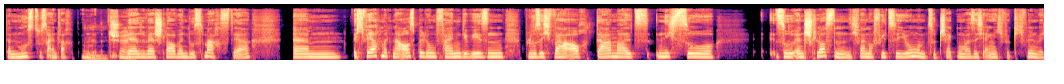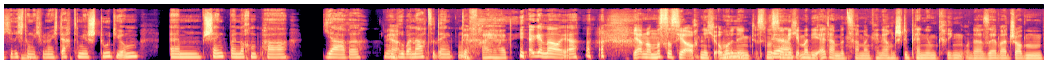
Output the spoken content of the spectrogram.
dann musst du es einfach. Mhm, Wäre wär schlau, wenn du es machst, ja. Ähm, ich wäre auch mit einer Ausbildung fein gewesen, bloß ich war auch damals nicht so so entschlossen. Ich war noch viel zu jung, um zu checken, was ich eigentlich wirklich will, in welche Richtung mhm. ich will. Und ich dachte mir, Studium ähm, schenkt mir noch ein paar Jahre, um ja. drüber nachzudenken. Der Freiheit. Ja, genau, ja. Ja, man muss das ja auch nicht unbedingt, Und, es muss ja. ja. nicht immer die Eltern bezahlen, man kann ja auch ein Stipendium kriegen oder selber jobben.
